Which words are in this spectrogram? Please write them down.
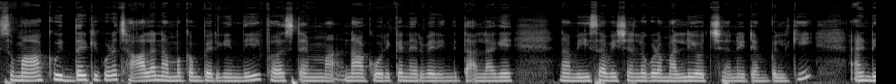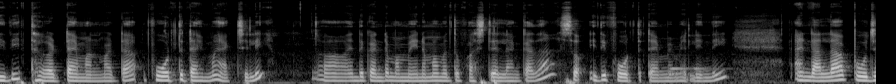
సో మాకు ఇద్దరికి కూడా చాలా నమ్మకం పెరిగింది. ఫస్ట్ టైం నా కోరిక నెరవేరింది. అలాగే నా వీసా విషయంలో కూడా మళ్ళీ వచ్చాను ఈ టెంపుల్కి. అండ్ ఇది థర్డ్ టైం అనమాట ఫోర్త్ టైం యాక్చువల్లీ. ఎందుకంటే మా మేనమ్మతో ఫస్ట్ వెళ్ళాం కదా సో ఇది ఫోర్త్ టైం మేము వెళ్ళింది. అండ్ అలా పూజ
